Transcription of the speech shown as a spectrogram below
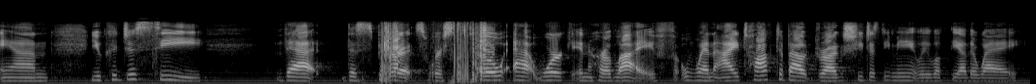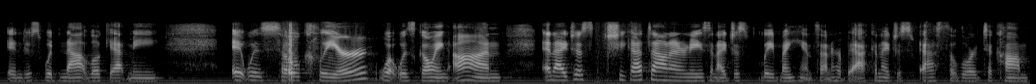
And you could just see that the spirits were so at work in her life. When I talked about drugs, she just immediately looked the other way and just would not look at me. It was so clear what was going on. And I just, she got down on her knees and I just laid my hands on her back and I just asked the Lord to come.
